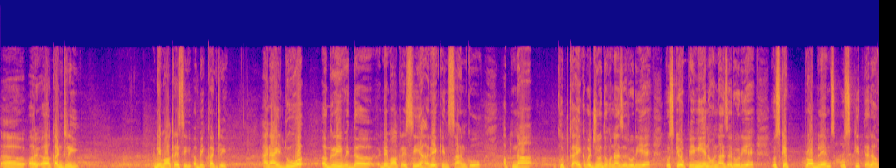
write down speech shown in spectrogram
uh, a, a country, democracy, a big country. And I do uh, agree with the democracy. हर एक इंसान को अपना खुद का एक वजूद होना ज़रूरी है उसके ओपिनियन होना ज़रूरी है उसके प्रॉब्लम्स उसकी तरह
